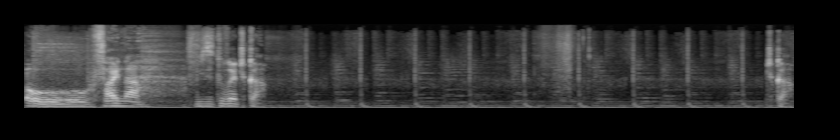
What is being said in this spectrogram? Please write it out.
O, fajna wizytóweczka. Czka.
